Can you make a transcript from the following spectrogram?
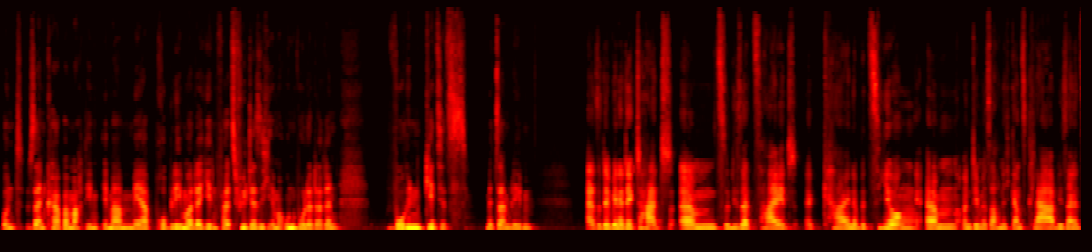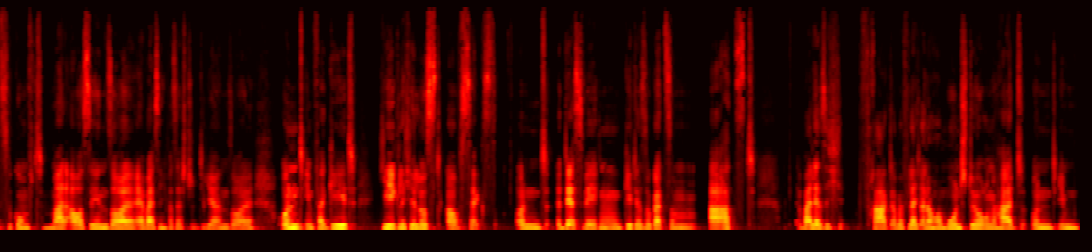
Und sein Körper macht ihm immer mehr Probleme oder jedenfalls fühlt er sich immer unwohler darin. Wohin geht's jetzt mit seinem Leben? Also der Benedikt hat ähm, zu dieser Zeit keine Beziehung ähm, und dem ist auch nicht ganz klar, wie seine Zukunft mal aussehen soll. Er weiß nicht, was er studieren soll. Und ihm vergeht jegliche Lust auf Sex. Und deswegen geht er sogar zum Arzt, weil er sich fragt, ob er vielleicht eine Hormonstörung hat und ihm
